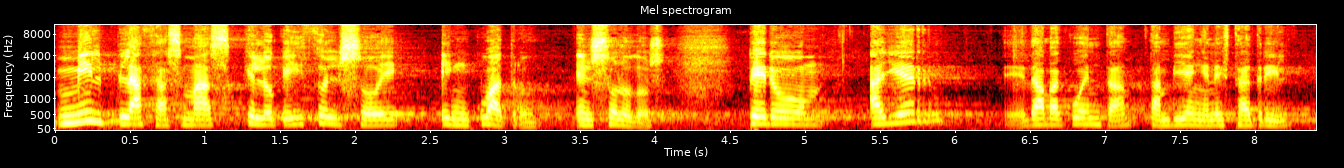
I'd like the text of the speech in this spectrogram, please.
mil plazas más que lo que hizo el PSOE en cuatro, en solo dos. Pero ayer eh, daba cuenta también en esta atril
